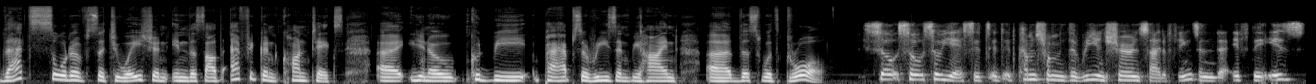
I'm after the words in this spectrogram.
that sort of situation in the South African context, uh, you know, could be perhaps a reason behind uh, this withdrawal? So, so, so yes, it, it, it comes from the reinsurance side of things, and if there is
